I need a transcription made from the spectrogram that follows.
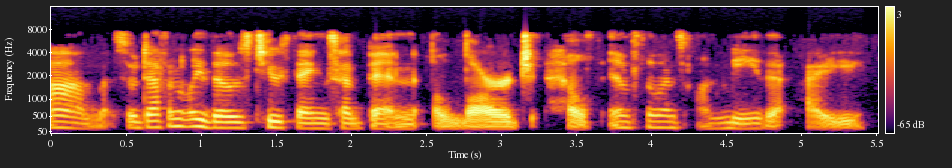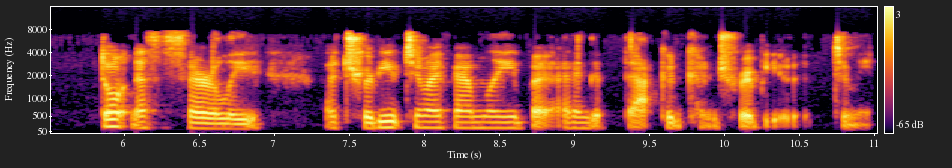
Um, so definitely those two things have been a large health influence on me that I don't necessarily attribute to my family, but I think that that could contribute to me.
